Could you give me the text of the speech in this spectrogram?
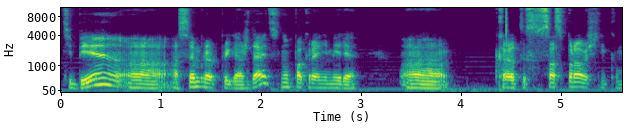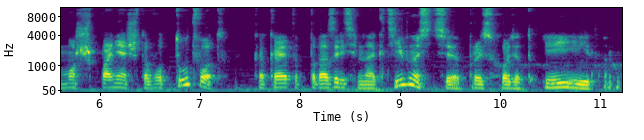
тебе а, ассемблер пригождается, ну, по крайней мере, а, когда ты со справочником можешь понять, что вот тут вот какая-то подозрительная активность происходит, и там,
